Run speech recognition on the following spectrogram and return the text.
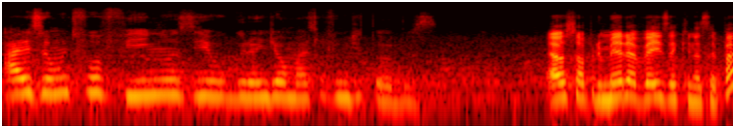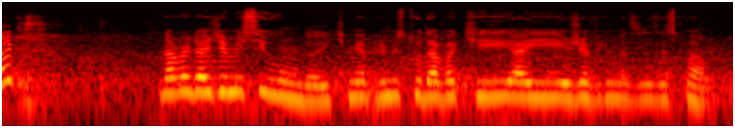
Ah, eles são muito fofinhos e o grande é o mais fofinho de todos. É a sua primeira vez aqui na CEPEX? Na verdade, é minha segunda, e que minha prima estudava aqui, aí eu já vim mais vezes com ela.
